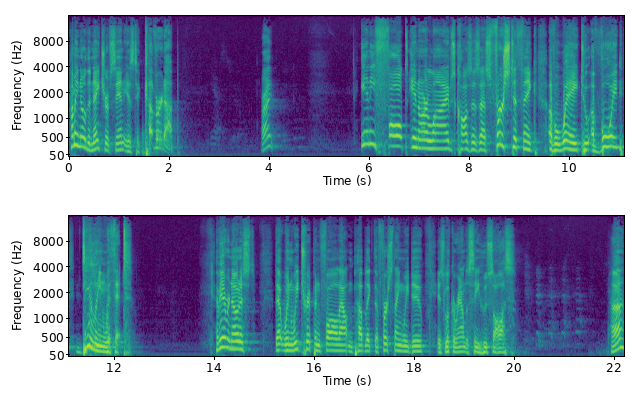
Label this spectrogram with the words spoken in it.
how many know the nature of sin is to cover it up? Right? Any fault in our lives causes us first to think of a way to avoid dealing with it. Have you ever noticed that when we trip and fall out in public, the first thing we do is look around to see who saw us? Huh?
